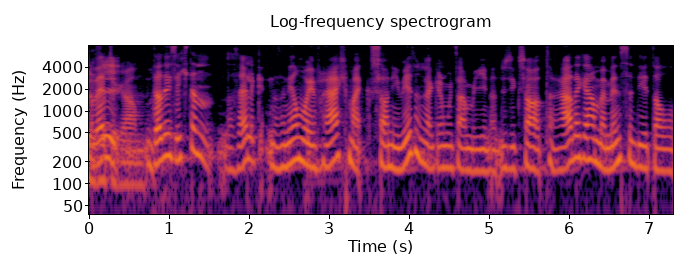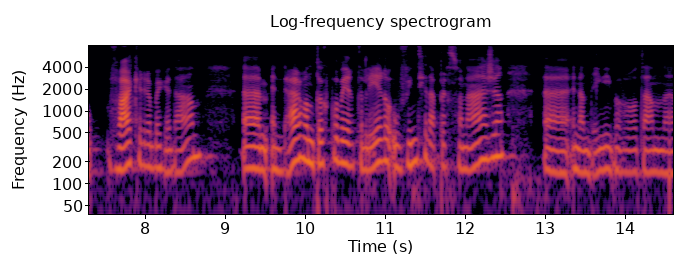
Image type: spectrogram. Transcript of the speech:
ervoor te gaan? Dat is echt een, dat is eigenlijk dat is een heel mooie vraag, maar ik zou niet weten hoe ik er moet aan beginnen. Dus ik zou te raden gaan bij mensen die het al vaker hebben gedaan. Ehm, en daarvan toch proberen te leren hoe vind je dat personage. Eh, en dan denk ik bijvoorbeeld aan eh,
